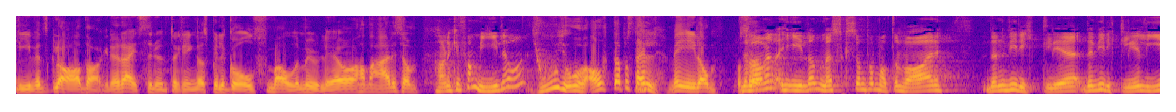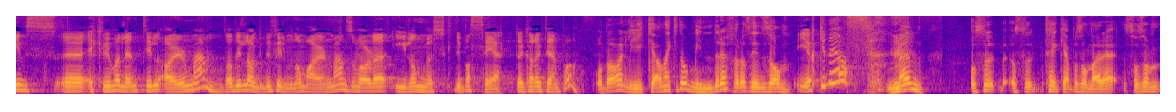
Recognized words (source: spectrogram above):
livets glade dager og reiser rundt omkring og spiller golf med alle mulige. og han er liksom, Har han ikke familie òg? Jo, jo, alt er på stell med Elon. Også... Det var vel Elon Musk som på en måte var virkelige, det virkelige livs eh, ekvivalent til Iron Man. Da de lagde filmen om Iron Man, så var det Elon Musk de baserte karakteren på. og da liker jeg han ikke noe mindre, for å si det sånn. Gjør ikke det, ass! Men og så, og så tenker jeg på sånn derre Sånn som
